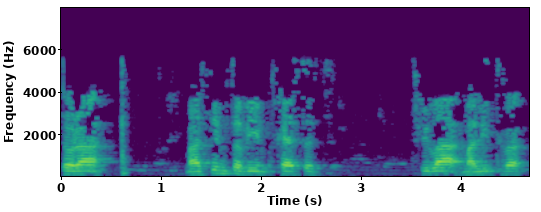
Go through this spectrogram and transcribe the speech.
Тора Масим Товим Хесед Твила Молитва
